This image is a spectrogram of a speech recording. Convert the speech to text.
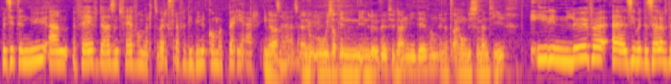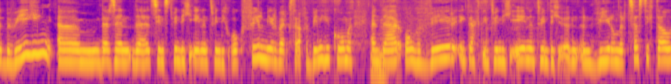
We zitten nu aan 5500 werkstraffen die binnenkomen per jaar in ja. onze huizen. En hoe, hoe is dat in, in Leuven? Heeft u daar een idee van, in het arrondissement hier? Hier in Leuven uh, zien we dezelfde beweging. Um, daar zijn de, sinds 2021 ook veel meer werkstraffen binnengekomen. En mm. daar ongeveer, ik dacht in 2021 een, een 460-tal,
